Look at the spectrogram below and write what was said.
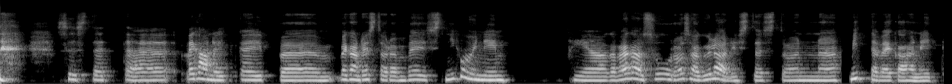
sest et veganeid käib vegan restoran veest niikuinii ja ka väga suur osa külalistest on mitteveganid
